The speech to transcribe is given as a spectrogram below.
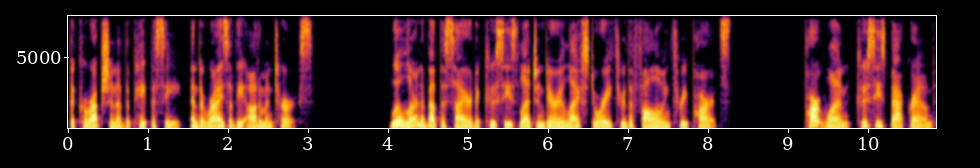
the corruption of the papacy, and the rise of the Ottoman Turks. We'll learn about the Sire de Coucy's legendary life story through the following three parts. Part 1 Coucy's background,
